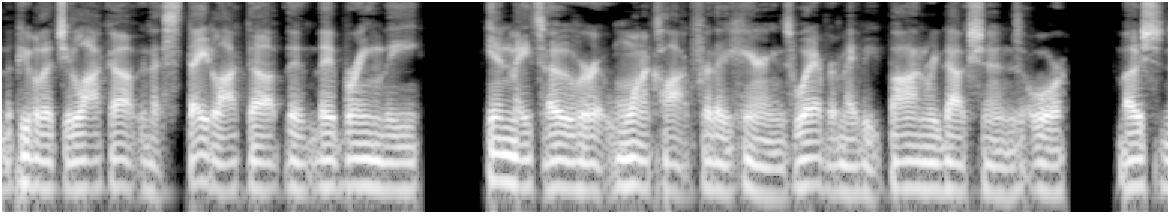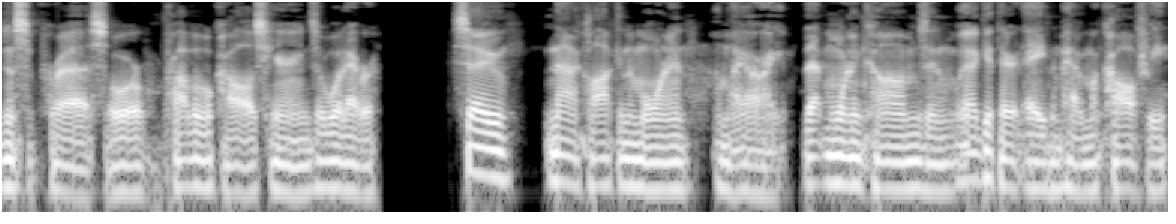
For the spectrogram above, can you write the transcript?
the people that you lock up and that stay locked up, they, they bring the inmates over at one o'clock for their hearings, whatever it may be, bond reductions or motion to suppress or probable cause hearings or whatever. So nine o'clock in the morning. I'm like, all right, that morning comes and I get there at eight and I'm having my coffee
